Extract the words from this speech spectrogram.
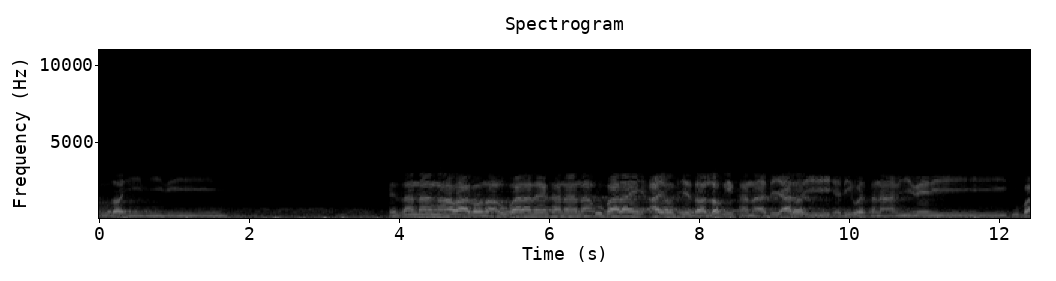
ဟူသောဤမည်သည် သစ္စာနာ၅ပါးကုန်သောဥပါဒณะခန္ဓာနာဥပါဒိုင်းအာယုံဖြစ်သောလောကီခန္ဓာတရားတို့ဤအဓိဝဆနာမြည်ပေ၏ဥပါ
